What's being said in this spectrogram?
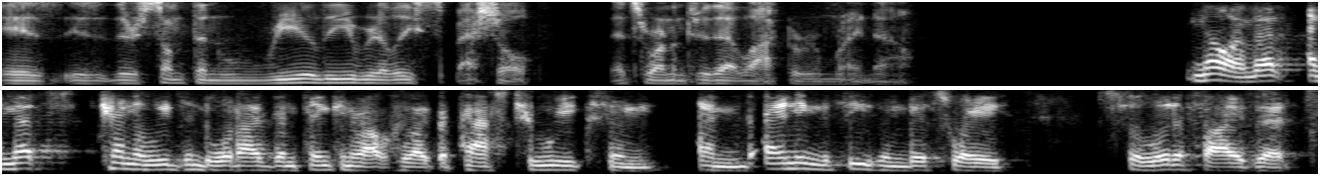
is is there's something really really special that's running through that locker room right now no, and that and that's kind of leads into what I've been thinking about for like the past two weeks, and and ending the season this way solidifies it.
